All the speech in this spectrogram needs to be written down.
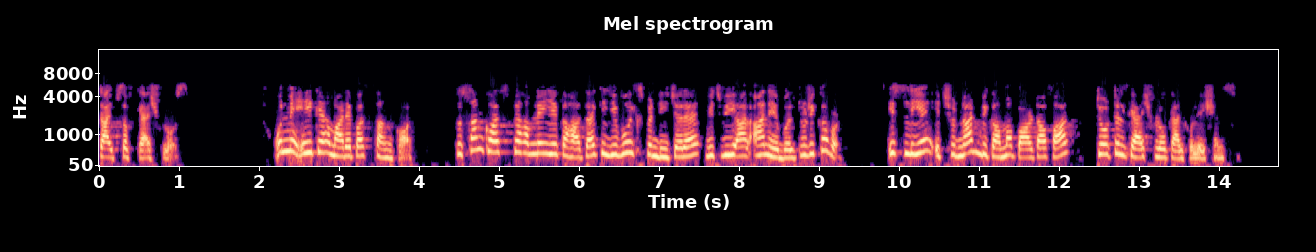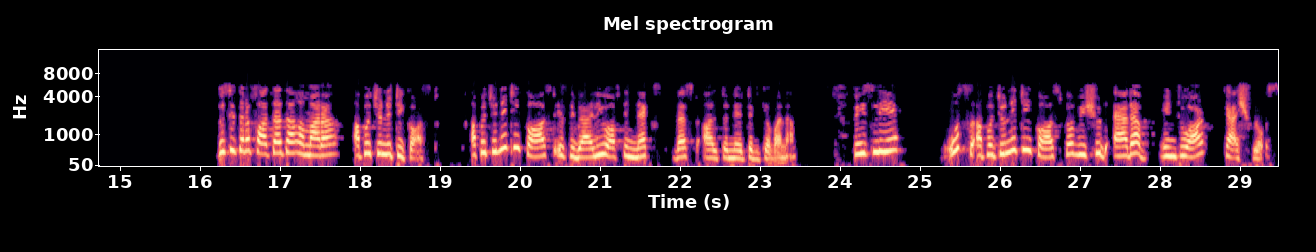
types of cash flows ان میں ایک ہے ہمارے پاس سنگ کاسٹ تو سنگ کاسٹ کا ہم نے یہ کہا تھا کہ یہ وہ ایکسپینڈیچر ہے which we are unable to recover اس لیے it should not become a part of our total cash flow calculation دوسری طرف آتا تھا ہمارا opportunity cost opportunity cost is the value of the next best alternative given up تو اس لیے اس اپرچونٹی کاسٹ کو we should add up into our cash flows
